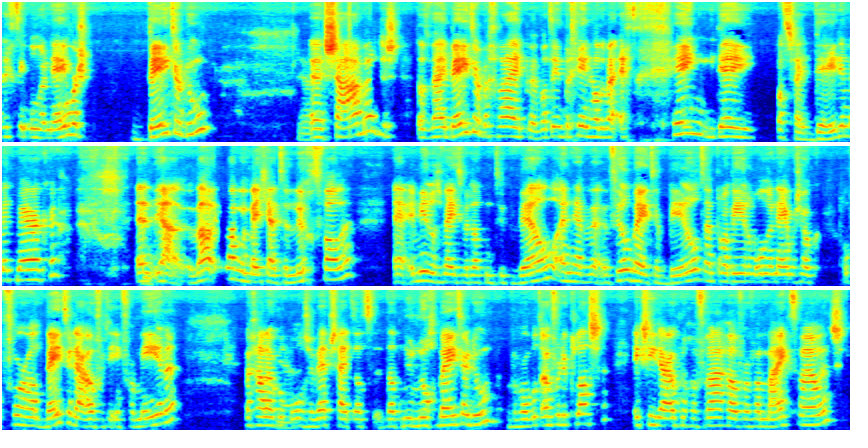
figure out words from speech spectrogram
richting ondernemers beter doen. Ja. Uh, samen. Dus dat wij beter begrijpen. Want in het begin hadden wij echt geen idee wat zij deden met merken. En ja, we kwamen een beetje uit de lucht vallen. Uh, inmiddels weten we dat natuurlijk wel en hebben we een veel beter beeld. En proberen we ondernemers ook op voorhand beter daarover te informeren. We gaan ook ja. op onze website dat, dat nu nog beter doen. Bijvoorbeeld over de klassen. Ik zie daar ook nog een vraag over van Mike trouwens.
